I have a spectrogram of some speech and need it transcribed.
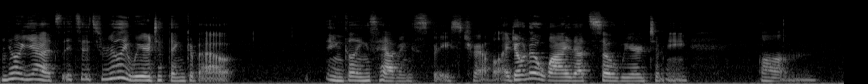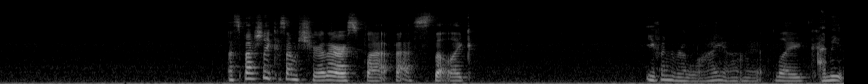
No, yeah, it's it's it's really weird to think about Inklings having space travel. I don't know why that's so weird to me. Um especially cuz I'm sure there are splat Splatfests that like even rely on it. Like I mean,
